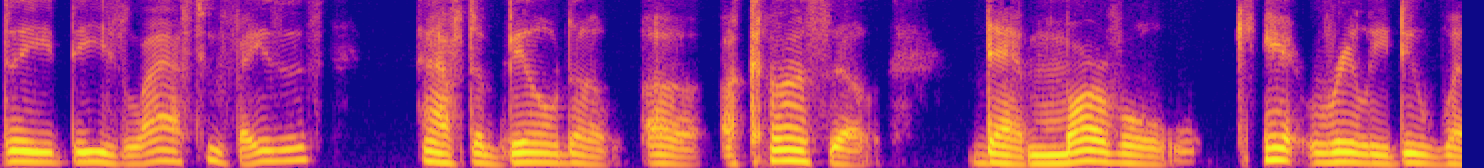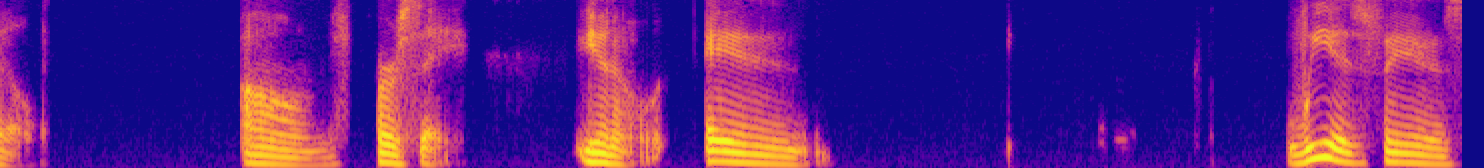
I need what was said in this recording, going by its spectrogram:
the these last two phases have to build up a, a concept that Marvel can't really do well, um, per se. You know, and we as fans,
